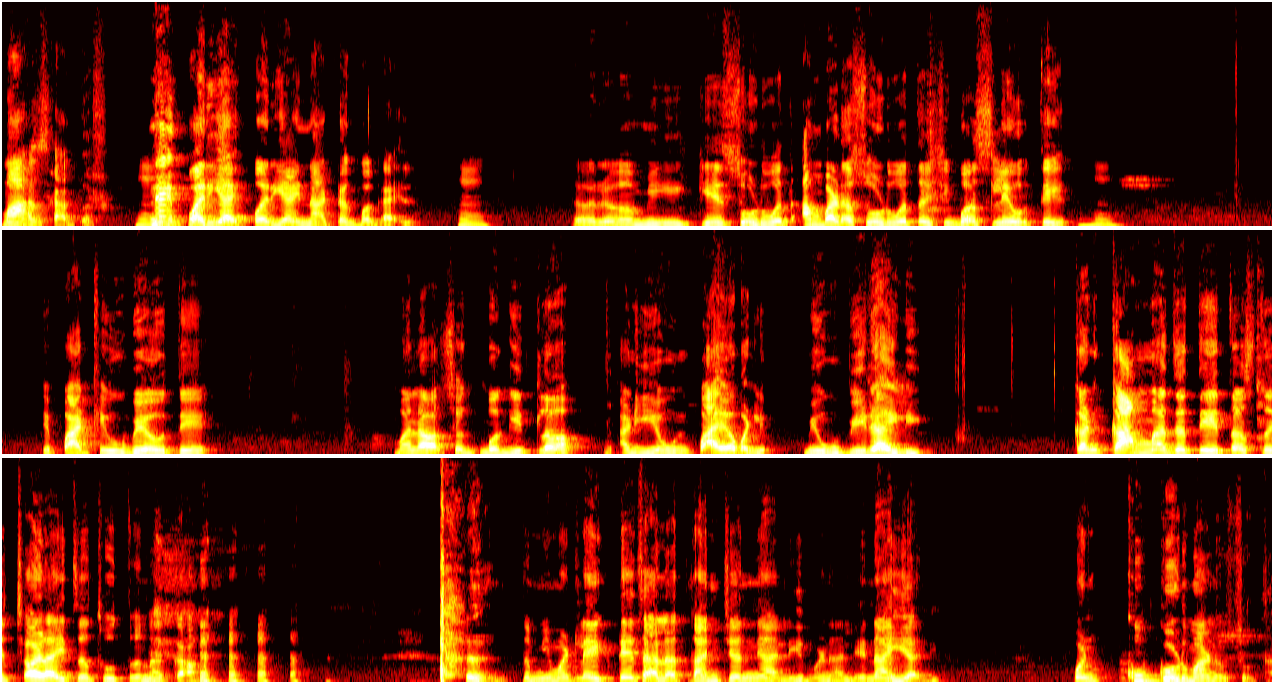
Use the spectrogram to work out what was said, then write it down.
महासागर. नाही पर्याय पर्याय नाटक बघायला. तर मी केस सोडवत आंबाडा सोडवत अशी बसले होते. ते पाठी उभे होते. मला असं बघितलं आणि येऊन पाया पडले. मी उभी राहिली. कारण काम माझं ते तसं छळायचंच होतं ना काम. तर मी म्हटलं एकटेच आलात कांचनने आली म्हणाले नाही आली. पण खूप गोड माणूस होता.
